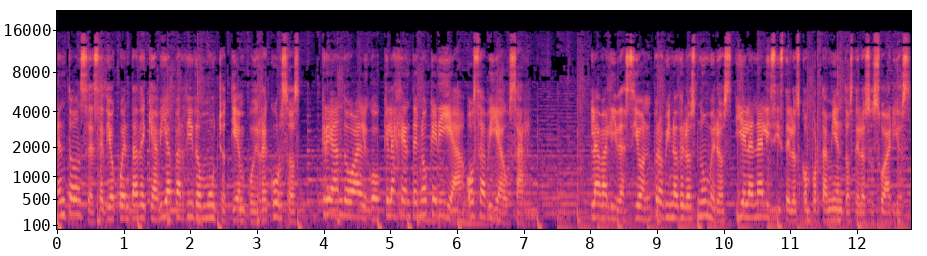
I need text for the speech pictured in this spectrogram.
Entonces se dio cuenta de que había perdido mucho tiempo y recursos creando algo que la gente no quería o sabía usar. La validación provino de los números y el análisis de los comportamientos de los usuarios.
